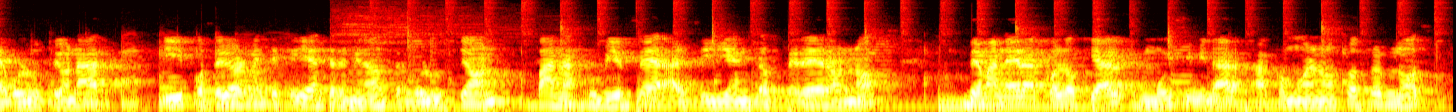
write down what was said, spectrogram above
evolucionar y posteriormente que ya han terminado su evolución, van a subirse al siguiente hospedero, ¿no? De manera coloquial, muy similar a como a nosotros nos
